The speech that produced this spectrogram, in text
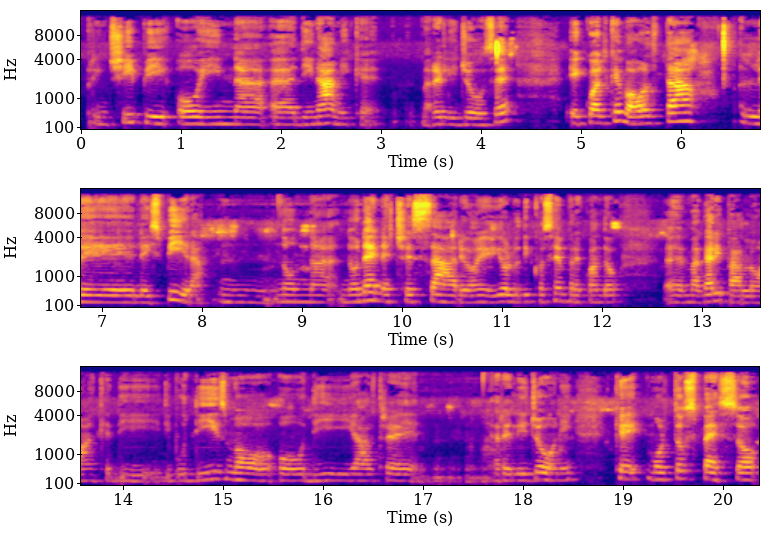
principi o in eh, dinamiche religiose e qualche volta le, le ispira. Mm, non, non, è necessario, io lo dico sempre quando eh, magari parlo anche di, di, buddismo o di altre mm, religioni che molto spesso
